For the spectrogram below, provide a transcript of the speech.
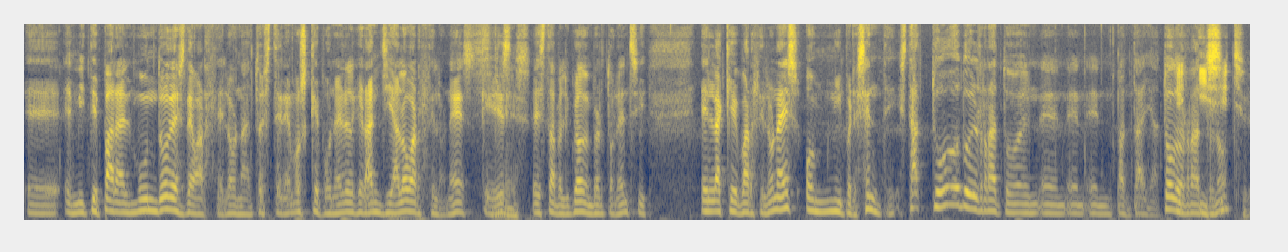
eh, emite para el mundo desde Barcelona. Entonces tenemos que poner el gran giallo barcelonés, que Sí, es, es. esta película de Humberto Lenzi, en la que Barcelona es omnipresente. Está todo el rato en, en- en- pantalla, todo Y- el rato. y ¿no? Sitges.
